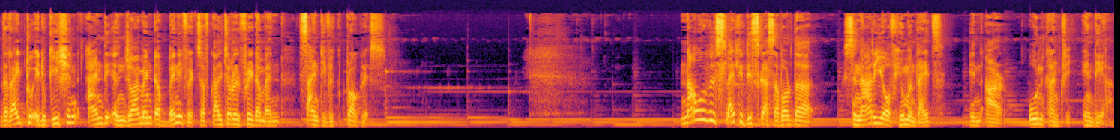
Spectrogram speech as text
the right to education, and the enjoyment of benefits of cultural freedom and scientific progress. Now we will slightly discuss about the scenario of human rights in our own country, India.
